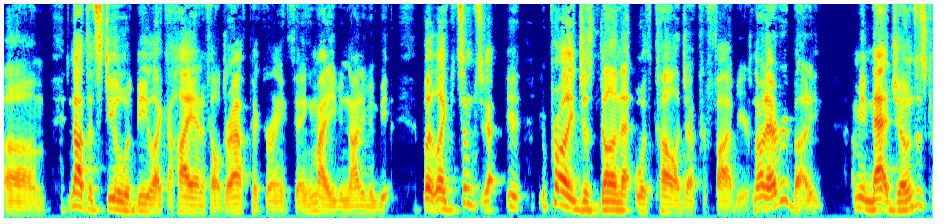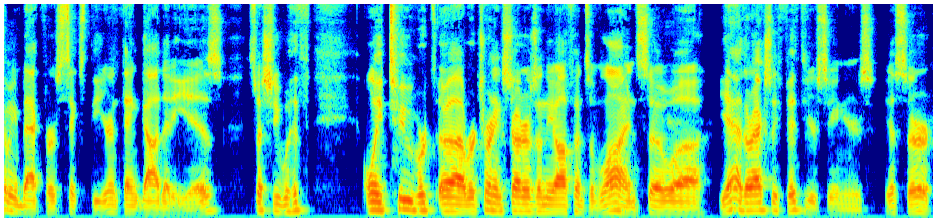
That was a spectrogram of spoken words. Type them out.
Um, not that Steele would be like a high NFL draft pick or anything. He might even not even be, but like some you're probably just done with college after five years. Not everybody. I mean, Matt Jones is coming back for a sixth year, and thank God that he is, especially with only two uh, returning starters on the offensive line. So, uh, yeah, they're actually fifth year seniors. Yes, sir.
